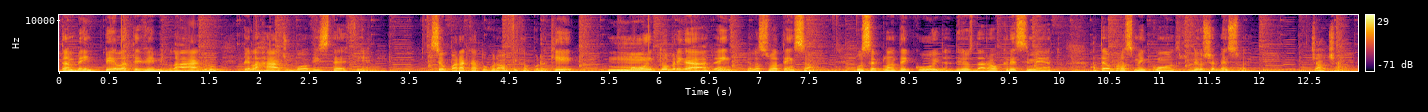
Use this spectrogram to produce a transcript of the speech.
também pela TV Milagro, pela Rádio Boa Vista FM. Seu Paracatu Rural fica por aqui. Muito obrigado, hein, pela sua atenção. Você planta e cuida, Deus dará o crescimento. Até o próximo encontro. Deus te abençoe. Tchau, tchau.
